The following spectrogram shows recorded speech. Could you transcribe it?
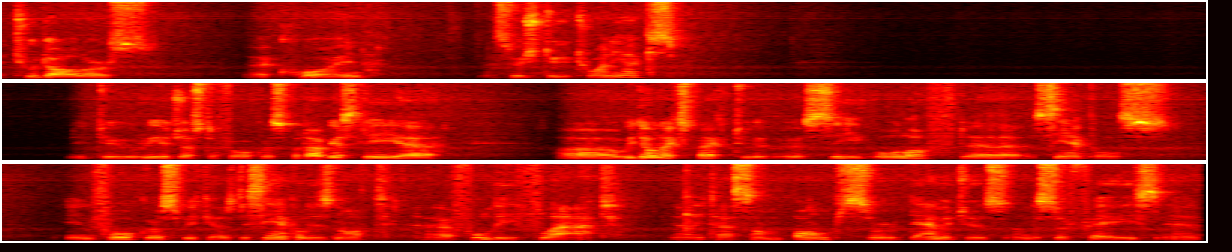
a two dollars uh, coin. I switch to 20x. Need to readjust the focus, but obviously uh, uh, we don't expect to uh, see all of the samples in focus because the sample is not uh, fully flat and it has some bumps or damages on the surface and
